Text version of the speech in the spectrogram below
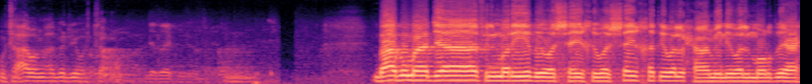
وتعاونوا على البر والتقوى. باب ما جاء في المريض والشيخ والشيخة والحامل والمرضع.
